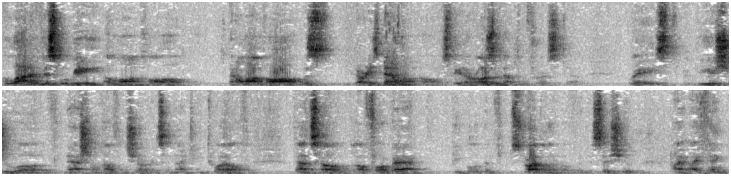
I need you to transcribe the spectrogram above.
a lot of this will be a long haul. It's been a long haul. It was, it already has been a long haul. It was Theodore Roosevelt who first uh, raised the issue of national health insurance in 1912. That's how, how far back people have been struggling over this issue. I, I think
